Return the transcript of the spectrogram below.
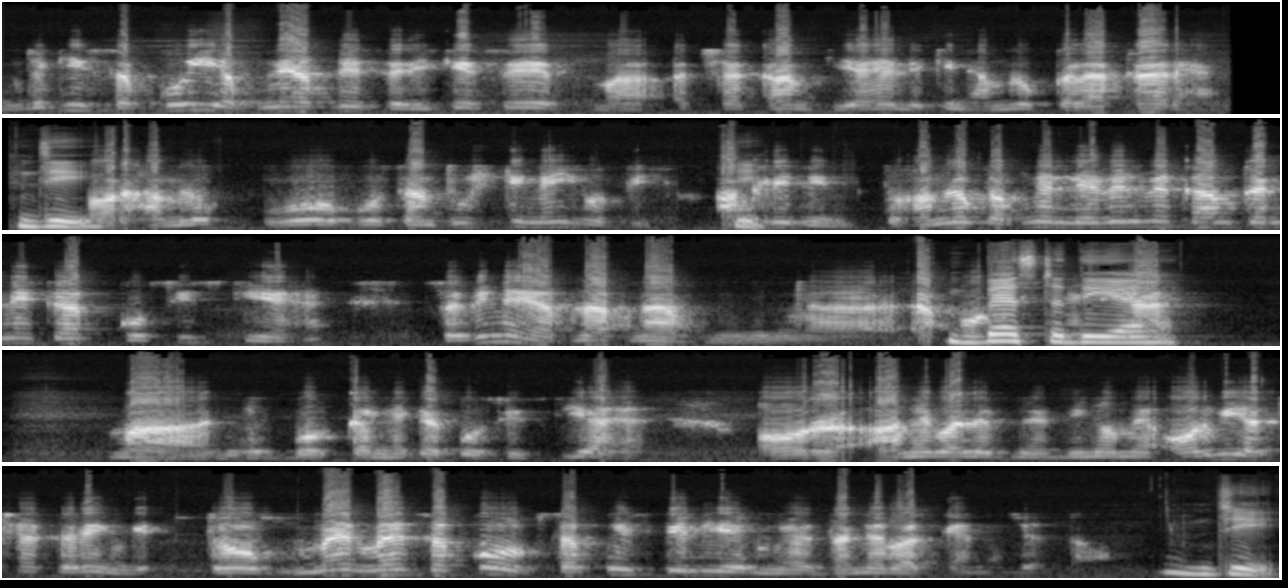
देखिए सबको ही अपने अपने तरीके से अच्छा काम किया है लेकिन हम लोग कलाकार हैं। जी। और हम लोग वो वो संतुष्टि नहीं होती आखिरी दिन। तो हम लोग अपने लेवल में काम करने का कोशिश किए हैं। सभी ने अपना अपना बेस्ट दिया है। हाँ। करने का कोशिश किया है। और आने वाले दिनों में और भी अच्छा करेंगे। तो मैं मैं सबको सबको इसके लिए धन्यवाद कहना चाहता हूँ। जी।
